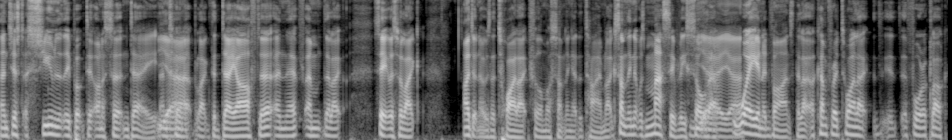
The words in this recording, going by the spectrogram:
and just assume that they booked it on a certain day, and turn up like the day after, and they're and they're like, say it was for like. I don't know, it was the Twilight film or something at the time, like something that was massively sold Yeah, out yeah. way in advance. They're like, "I come for a Twilight at four o'clock."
